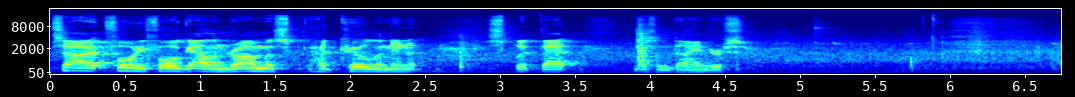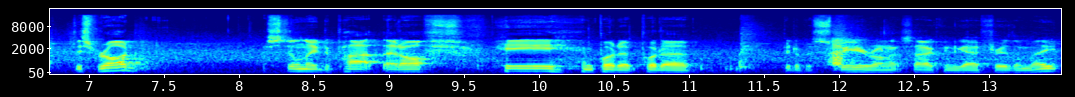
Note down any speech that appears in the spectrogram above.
So 44 gallon drum was, had coolant in it, split that, wasn't dangerous. This rod, I still need to part that off here and put a, put a bit of a spear on it so it can go through the meat.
